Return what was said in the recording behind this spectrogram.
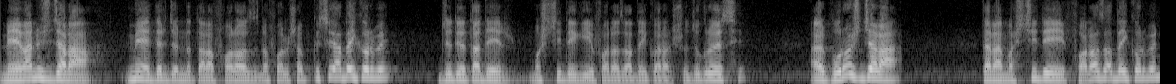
মেয়ে মানুষ যারা, মেয়েদের জন্য তারা ফরজ, নফল সব কিছুই আদায় করবে। যদিও তাদের মসজিদে গিয়ে ফরজ আদায় করার সুযোগ রয়েছে। আর পুরুষ যারা, তারা মসজিদে ফরজ আদায় করবেন,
